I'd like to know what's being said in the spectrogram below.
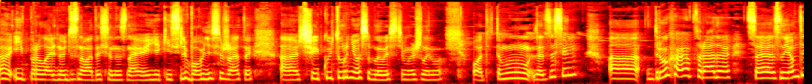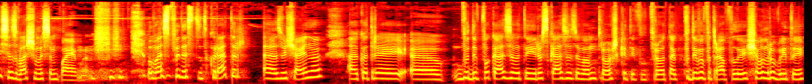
е, і паралельно дізнаватися, не знаю, якісь любовні сюжети е, чи культурні особливості, можливо. От тому that's the thing. Е, друга порада це знайомтеся з вашими симпаями. У вас буде тут куратор. Е, Звичайно, е, котрий е, буде показувати і розказувати вам трошки, типу, про так, куди ви потрапили, що вам робити.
